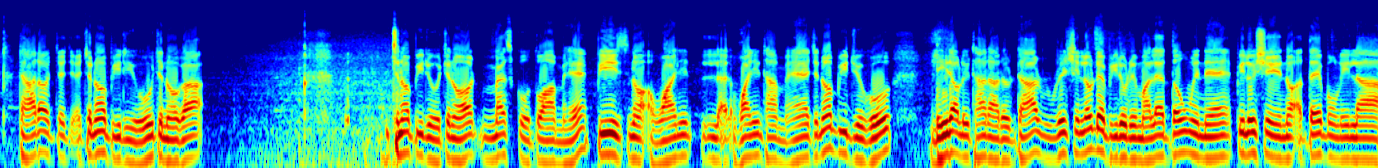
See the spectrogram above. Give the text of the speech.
။ဒါကတော့ကျွန်တော်ဗီဒီယိုကိုကျွန်တော်က ကျွန်တော်ဗီဒီယိုကျွန်တော် mask ကိုသွားမယ်ပြီးကျွန်တော်အဝိုင်းလေးအဝိုင်းလေးထားမယ်ကျွန်တော်ဗီဒီယိုကို၄တောက်လေးထားတာတို့ဒါ duration လုပ်တဲ့ဗီဒီယိုတွေမှာလည်းသုံးဝင်တယ်ပြီးလို့ရှိရင်တော့အသေးပုံလေးလား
